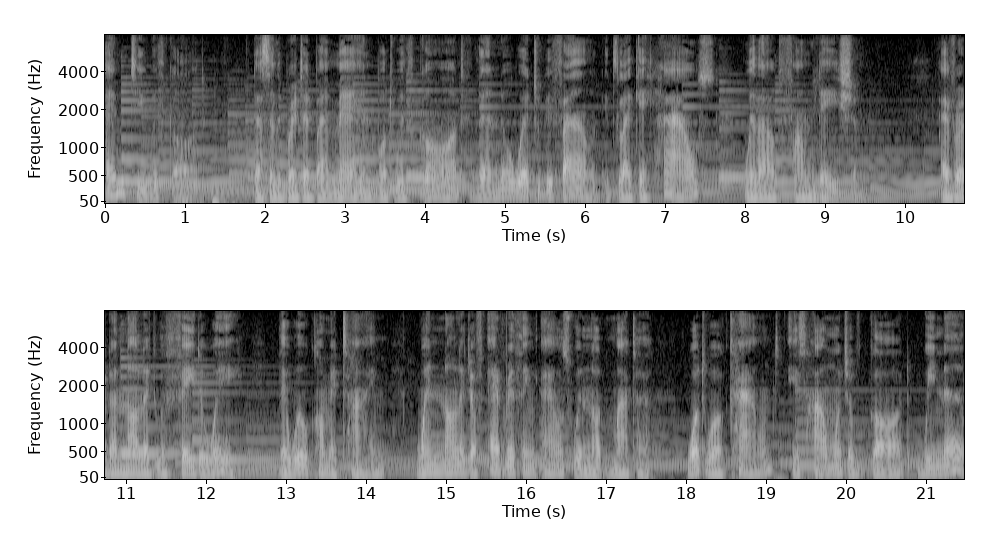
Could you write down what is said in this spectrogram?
empty with God. They're celebrated by men, but with God, they're nowhere to be found. It's like a house without foundation. Every other knowledge will fade away. There will come a time when knowledge of everything else will not matter. What will count is how much of God we know.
